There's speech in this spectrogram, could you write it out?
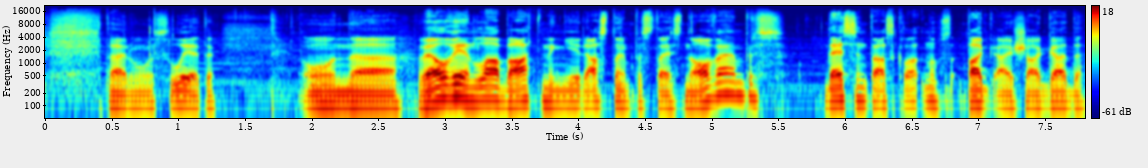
tā ir mūsu lieta. Un uh, vēl viena laba atmiņa ir 18. novembris, 10. Kla nu, pagājušā gada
